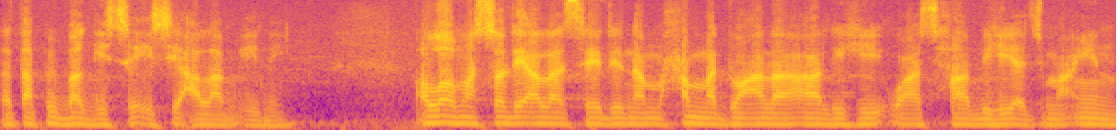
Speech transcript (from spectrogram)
tetapi bagi seisi alam ini. Allahumma salli ala sayyidina Muhammad wa ala alihi wa ashabihi ajmain.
